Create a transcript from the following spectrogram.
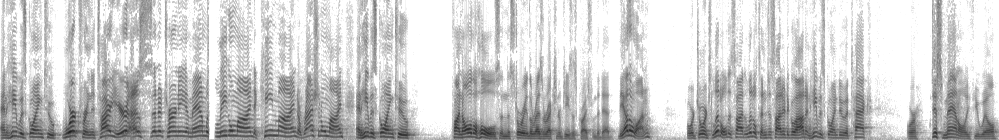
and he was going to work for an entire year as an attorney, a man with a legal mind, a keen mind, a rational mind, and he was going to find all the holes in the story of the resurrection of Jesus Christ from the dead. The other one, Lord George Little decided, Lyttelton decided to go out and he was going to attack or dismantle, if you will,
